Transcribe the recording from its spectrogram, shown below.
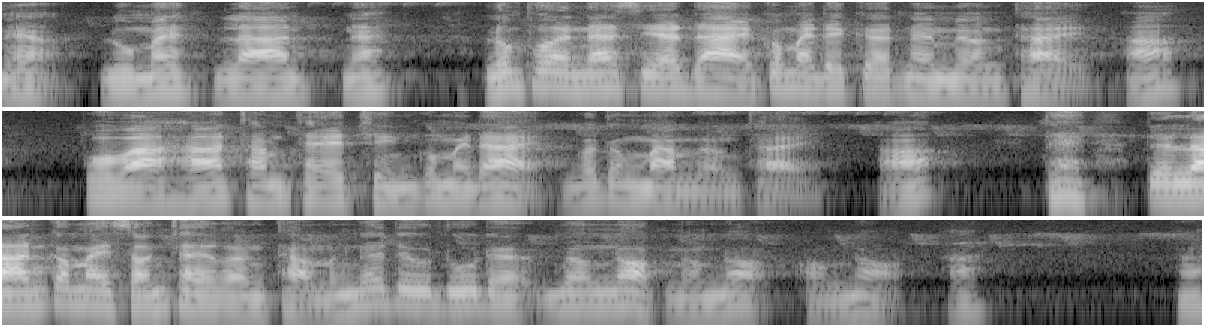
เนี่ยรู้ไหมลานนะ หลุงพ่อนะเสียดายก็ไม่ได้เกิดในเมืองไทยฮะเพราะว่าหาทำแท้จริงก็ไม่ได้ ก็ต้องมาเมืองไทยฮะแต่แต่ลานก็ไม่สนใจเรื่องธรรมมันก็ดูดูแต่เมืองนอกเมืองนอกของนอกฮะฮะ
